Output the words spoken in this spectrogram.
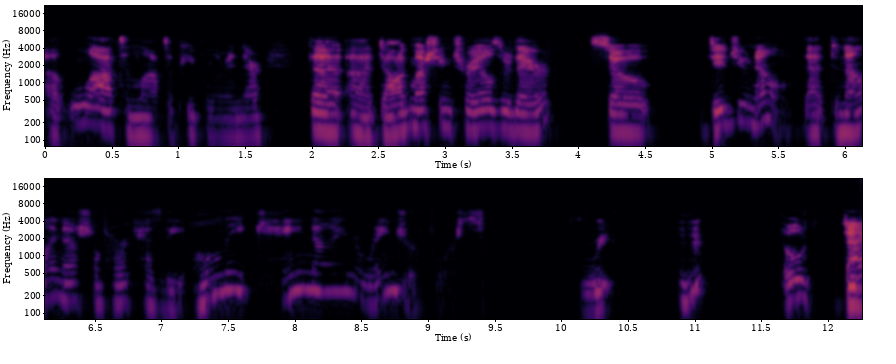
Uh, lots and lots of people are in there. The uh, dog mushing trails are there. So, did you know that Denali National Park has the only canine ranger force? Re- Those, do, that,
